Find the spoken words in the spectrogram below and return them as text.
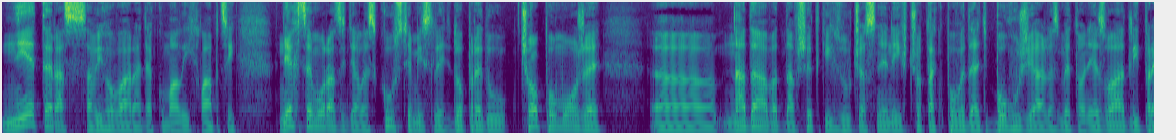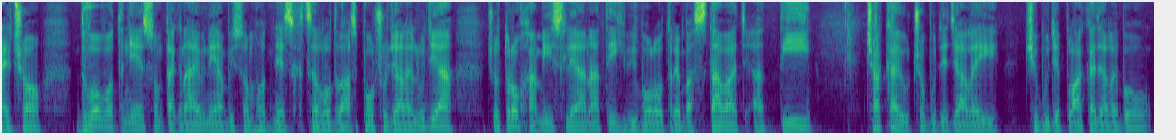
Nie teraz sa vyhovárať ako malí chlapci. Nechcem uraziť, ale skúste myslieť dopredu, čo pomôže nadávať na všetkých zúčastnených, čo tak povedať, bohužiaľ sme to nezvládli. Prečo? Dôvod nie som tak naivný, aby som ho dnes chcel od vás počuť, ale ľudia, čo trocha myslia, na tých by bolo treba stavať a tí čakajú, čo bude ďalej, či bude plakať, alebo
